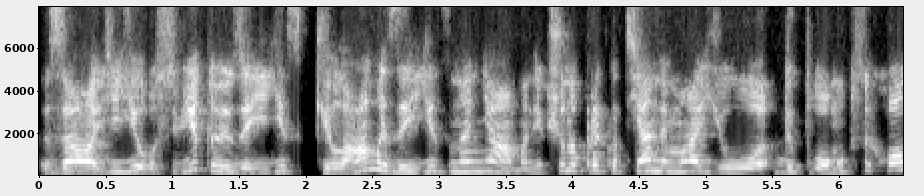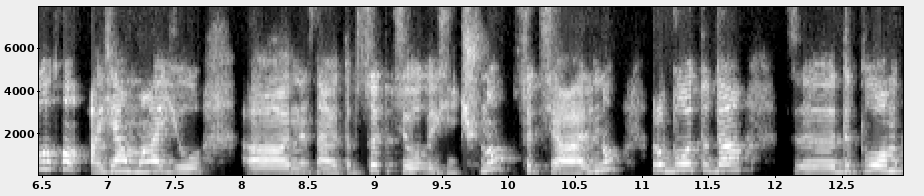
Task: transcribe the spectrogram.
за її освітою, за її скілами, за її знаннями. Якщо, наприклад, я не маю диплому психолога, а я маю е, не знаю, там соціологічну, соціальну роботу, да, диплом,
